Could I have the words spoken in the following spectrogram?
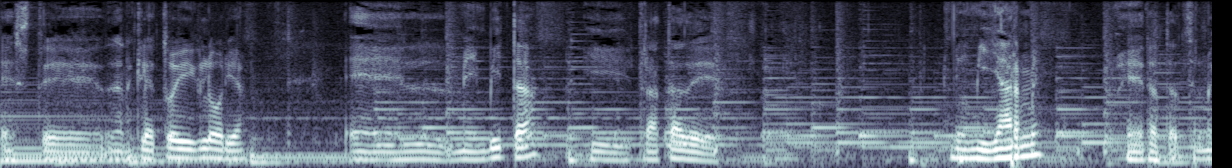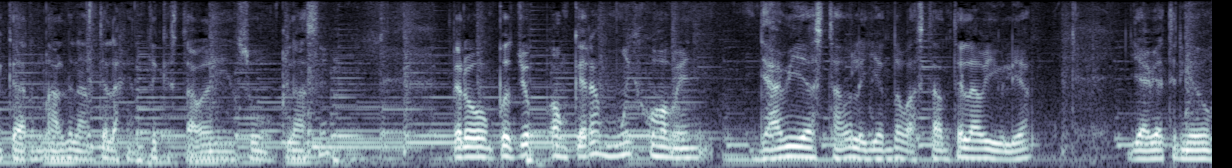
este, de Anacleto y Gloria, él me invita y trata de, humillarme, eh, trata de hacerme quedar mal delante de la gente que estaba ahí en su clase. Pero pues yo, aunque era muy joven, ya había estado leyendo bastante la Biblia, ya había tenido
